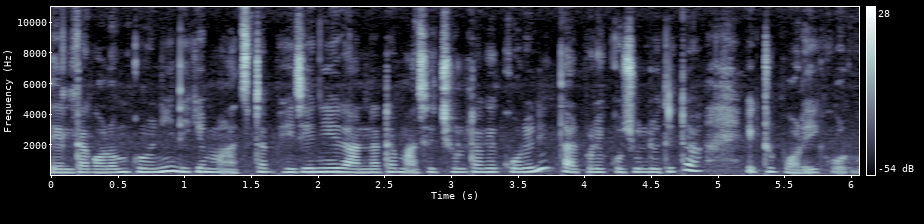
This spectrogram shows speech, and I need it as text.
তেলটা গরম করে নিই, এদিকে মাছটা ভেজে নিয়ে রান্নাটা, মাছের ঝোলটাকে করে নিই, তারপরে কচুরলতিটা একটু পরেই করব।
